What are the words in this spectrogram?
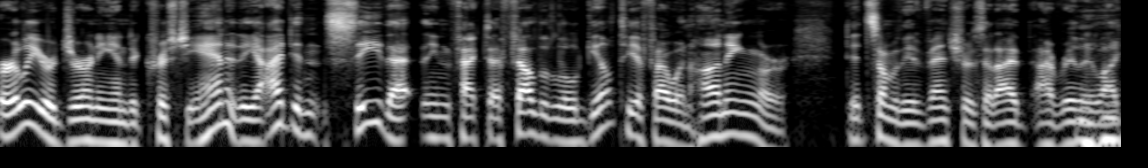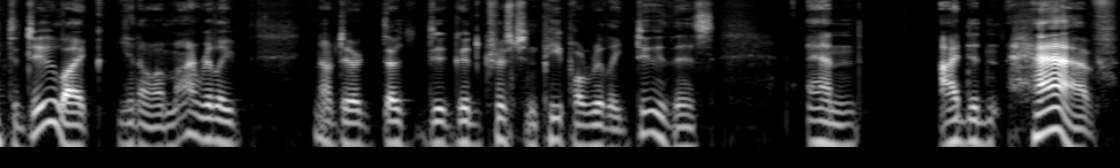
earlier journey into Christianity, I didn't see that. In fact, I felt a little guilty if I went hunting or did some of the adventures that I, I really Mhm. like to do. Like, you know, am I really, you know, do, do, do good Christian people really do this? And I didn't have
